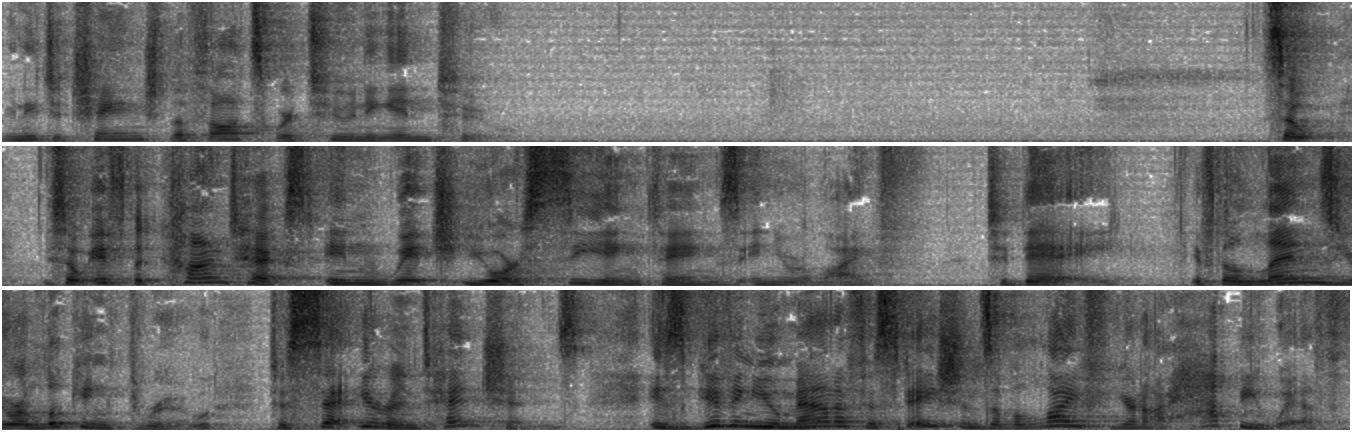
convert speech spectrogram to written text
We need to change the thoughts we're tuning into. So so, if the context in which you're seeing things in your life today, if the lens you're looking through to set your intentions is giving you manifestations of a life you're not happy with,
